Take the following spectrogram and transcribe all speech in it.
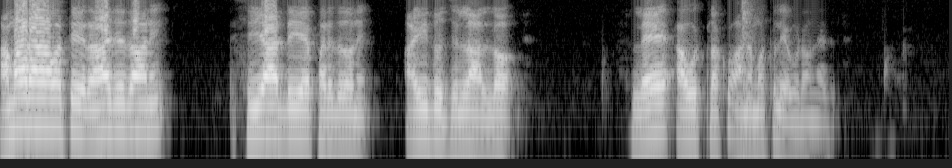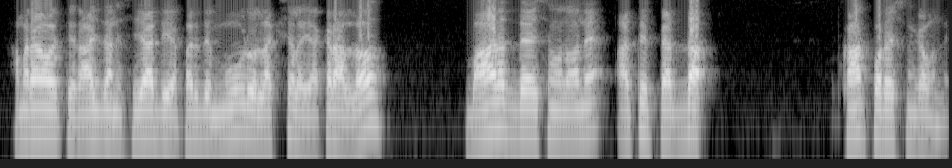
అమరావతి రాజధాని సిఆర్డిఏ పరిధిలోని ఐదు జిల్లాల్లో లేఅవుట్లకు అనుమతులు ఇవ్వడం లేదు. అమరావతి రాజధాని సిఆర్డిఏ పరిధి మూడు లక్షల ఎకరాల్లో భారతదేశంలోనే అతి పెద్ద కార్పొరేషన్గా ఉంది.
